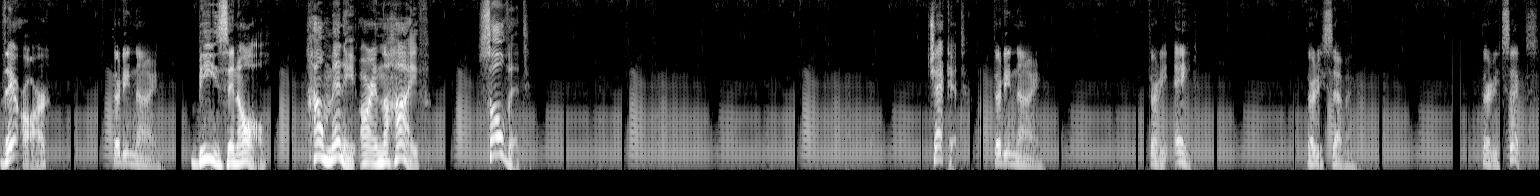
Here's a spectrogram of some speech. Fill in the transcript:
There are 39. bees in all. How many are in the hive? Solve it. Check it. 39. 38. 37. 36.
